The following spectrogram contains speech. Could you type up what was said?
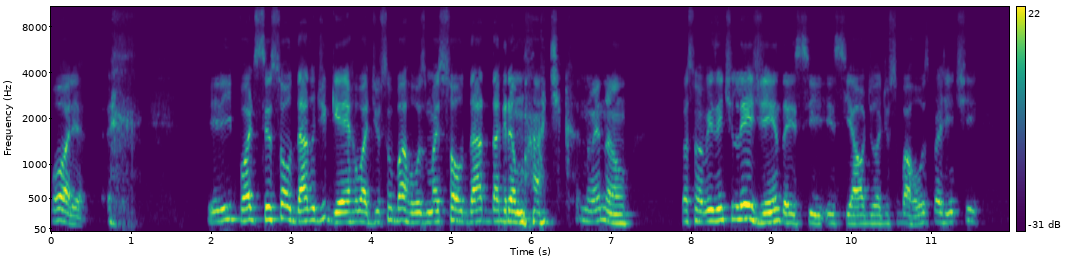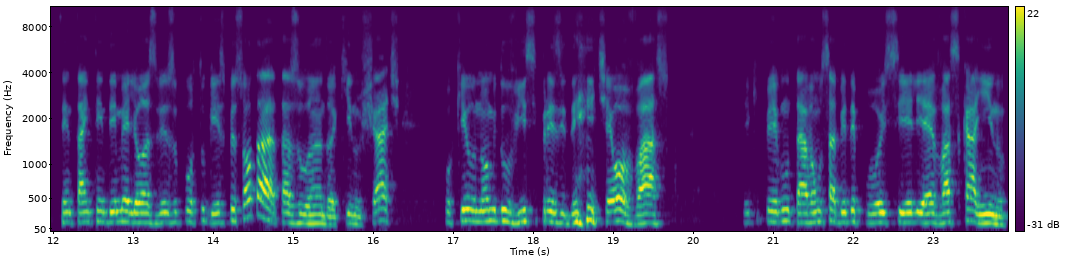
Olha, ele pode ser soldado de guerra, o Adilson Barroso, mas soldado da gramática não é não. Próxima vez a gente legenda esse, esse áudio do Adilson Barroso para a gente tentar entender melhor, às vezes, o português. O pessoal tá, tá zoando aqui no chat, porque o nome do vice-presidente é o Vasco. Tem que perguntar, vamos saber depois se ele é vascaíno.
